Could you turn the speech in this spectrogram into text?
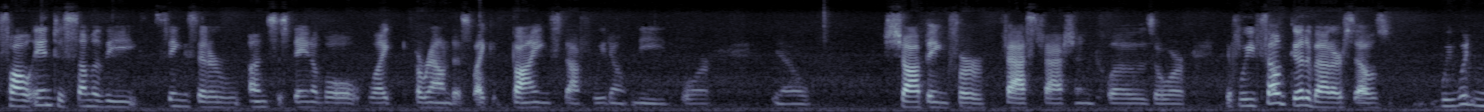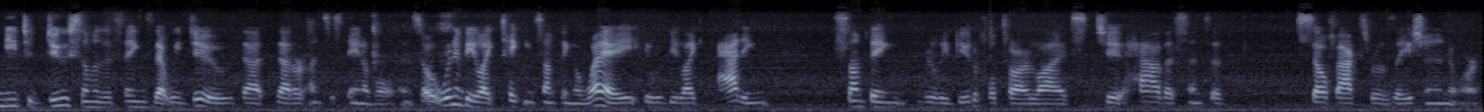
fall into some of the things that are unsustainable like around us like buying stuff we don't need or you know shopping for fast fashion clothes or if we felt good about ourselves we wouldn't need to do some of the things that we do that that are unsustainable and so it wouldn't be like taking something away it would be like adding something really beautiful to our lives to have a sense of self-actualization or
